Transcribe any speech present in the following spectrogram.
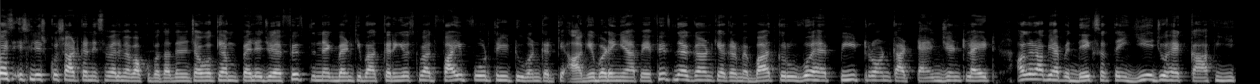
guys इस लिस्ट को स्टार्ट करने से पहले मैं आपको बता देना चाहूँगा कि हम पहले जो है फिफ्थ नेक बैंड की बात करेंगे, उसके बाद five four three two one करके आगे बढ़ेंगे यहाँ पे। फिफ्थ नेक बैंड की अगर मैं बात करूँ, वो है पीट्रॉन का टेंजेंट लाइट अगर आप यहाँ पे देख सकते हैं, ये जो है काफ़ी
